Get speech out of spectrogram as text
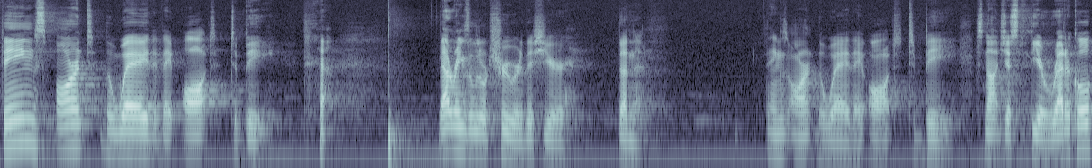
things aren't the way that they ought to be. that rings a little truer this year, doesn't it? Things aren't the way they ought to be. It's not just theoretical,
